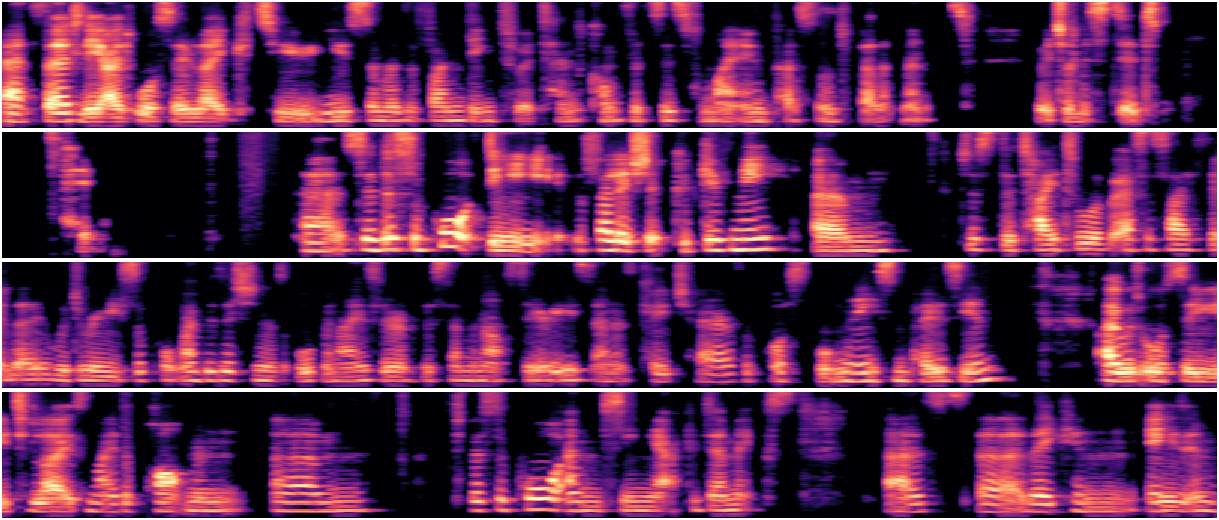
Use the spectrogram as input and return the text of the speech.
Uh, thirdly, I'd also like to use some of the funding to attend conferences for my own personal development, which are listed here. Uh, so the support the fellowship could give me, um, just the title of SSI Fellow would really support my position as organizer of the seminar series and as co-chair of a possible mini symposium. I would also utilize my department um, for support and senior academics as uh, they can aid in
